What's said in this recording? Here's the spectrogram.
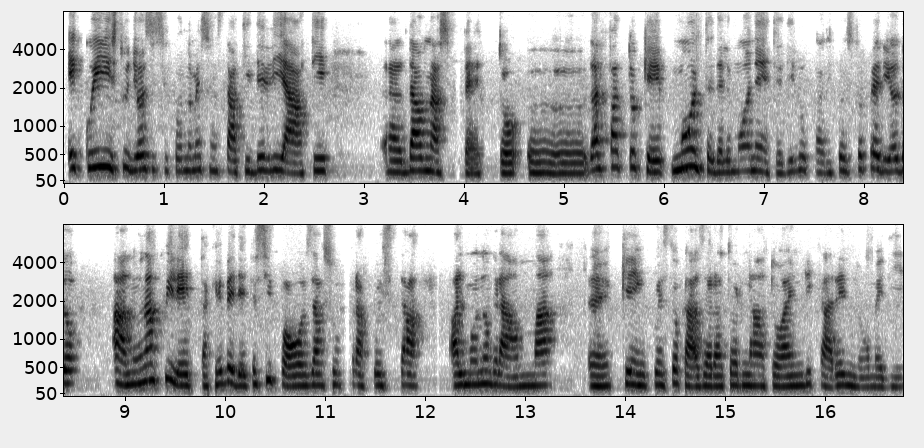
E qui gli studiosi secondo me sono stati deviati eh, da un aspetto, eh, dal fatto che molte delle monete di Lucca di questo periodo hanno un'aquiletta che vedete si posa sopra questa al monogramma eh, che in questo caso era tornato a indicare il nome di,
